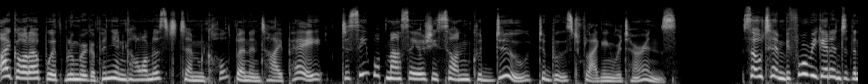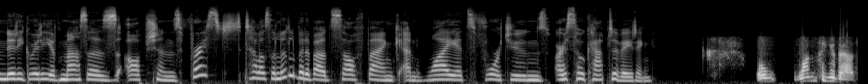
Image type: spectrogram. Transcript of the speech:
I caught up with Bloomberg opinion columnist Tim Culpan in Taipei to see what Masayoshi Son could do to boost returns. So, Tim, before we get into the nitty gritty of Masa's options, first tell us a little bit about SoftBank and why its fortunes are so captivating. Well, one thing about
